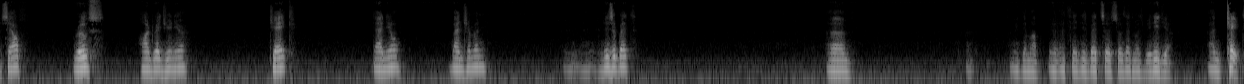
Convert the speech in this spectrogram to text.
myself, Ruth, Andre Jr., Jake, Daniel, Benjamin, Elizabeth, um, make them up. I think Elizabeth, uh, so that must be Lydia, and Kate.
